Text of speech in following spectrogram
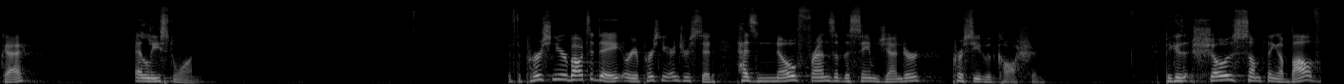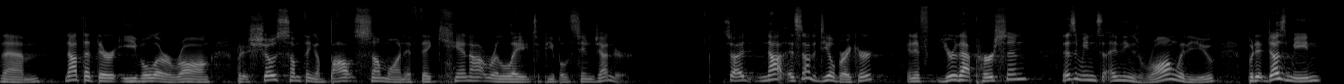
Okay? At least one. If the person you're about to date or your person you're interested has no friends of the same gender, proceed with caution. because it shows something about them, not that they're evil or wrong, but it shows something about someone if they cannot relate to people of the same gender. So not, it's not a deal breaker. And if you're that person, it doesn't mean anything's wrong with you, but it does mean,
